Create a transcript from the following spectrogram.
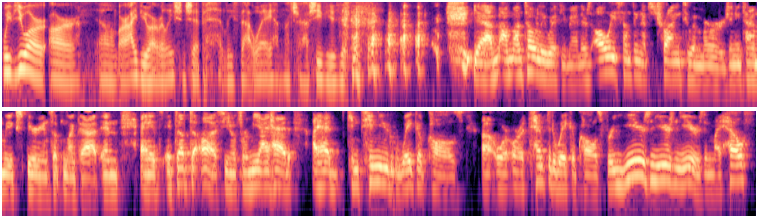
we view our our um, or i view our relationship at least that way. I'm not sure how she views it. Yeah I'm, I'm, I'm totally with you man. There's always something that's trying to emerge anytime we experience something like that. And and it's it's up to us. You know for me i had i had continued wake up calls uh, or, or attempted wake up calls for years and years and years. In my health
